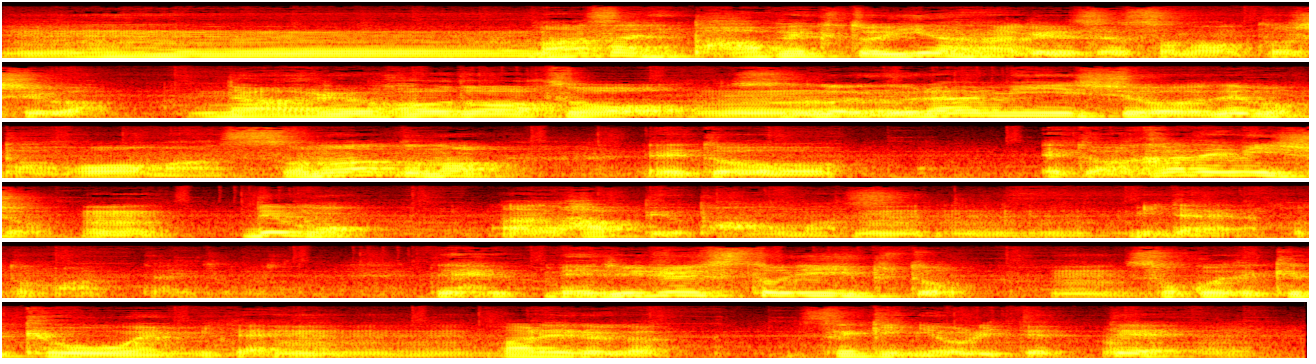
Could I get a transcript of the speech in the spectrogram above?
うー。んまさにパーフェクトイヤーなわけですよその年は。なるほど。そう、ん。すごいグラミー賞でもパフォーマンス。その後のえっとえっとアカデミー賞うん。でもあのハッピーをパフォーマンス、うんうんみたいなこともあったりとかして。でメリル・ストリープとうん。そこで共演みたいな、うんうんうん。ファレルが席に降りてって、うん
